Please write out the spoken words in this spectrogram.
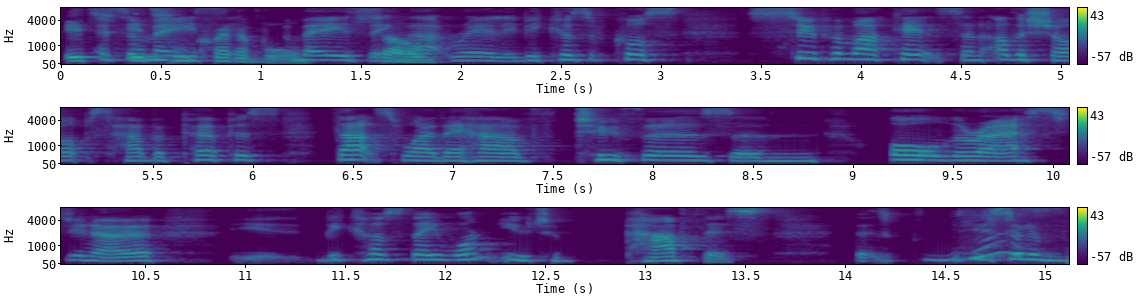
It's, It's it's, amazing. incredible. Amazing So- that really, because of course supermarkets and other shops have a purpose. That's why they have twofers and all the rest, you know, because they want you to have this uh, sort of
